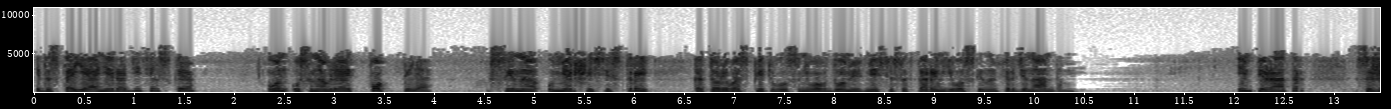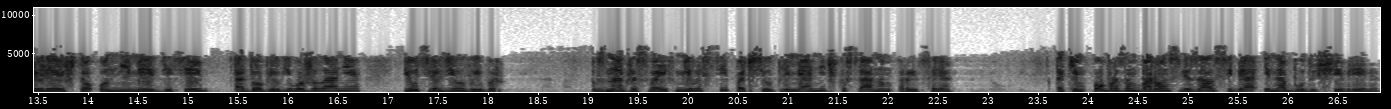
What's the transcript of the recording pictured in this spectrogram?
и достояние родительское, он усыновляет Поппеля, сына умершей сестры, который воспитывался у него в доме вместе со вторым его сыном Фердинандом. Император, сожалея, что он не имеет детей, одобрил его желание и утвердил выбор. В знак же своих милостей почтил племянничка саном рыцаря. Таким образом барон связал себя и на будущее время.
